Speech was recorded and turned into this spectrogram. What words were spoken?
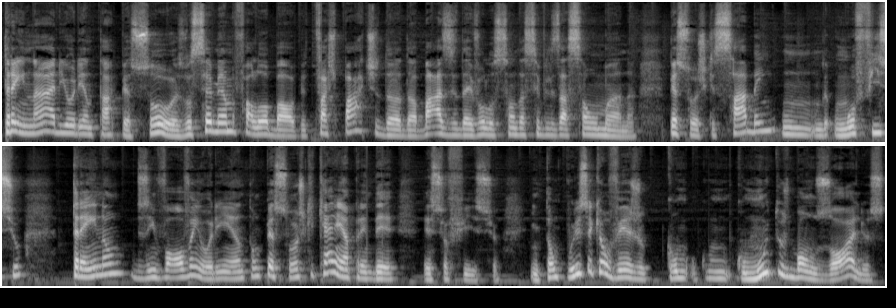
treinar e orientar pessoas, você mesmo falou, Balbi, faz parte da, da base da evolução da civilização humana. Pessoas que sabem um, um ofício treinam, desenvolvem, orientam pessoas que querem aprender esse ofício. Então, por isso é que eu vejo com, com, com, muitos bons olhos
